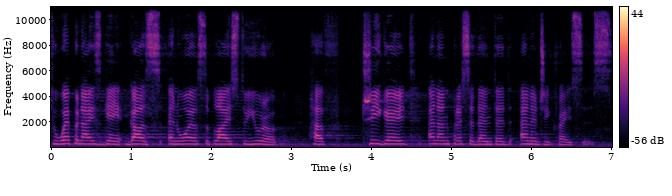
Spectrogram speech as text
to weaponize ga gas and oil supplies to Europe have triggered an unprecedented energy crisis.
